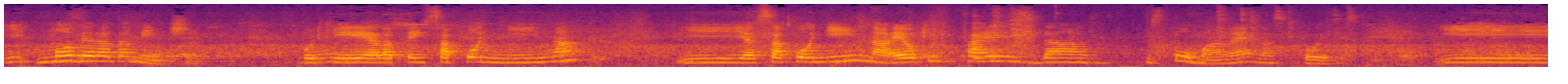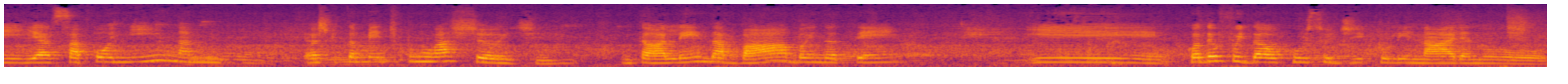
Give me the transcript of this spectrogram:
e moderadamente. Porque ela tem saponina e a saponina é o que faz dar espuma, né, nas coisas. E, e a saponina, eu acho que também é tipo um laxante. Então, além da baba, ainda tem. E quando eu fui dar o curso de culinária no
